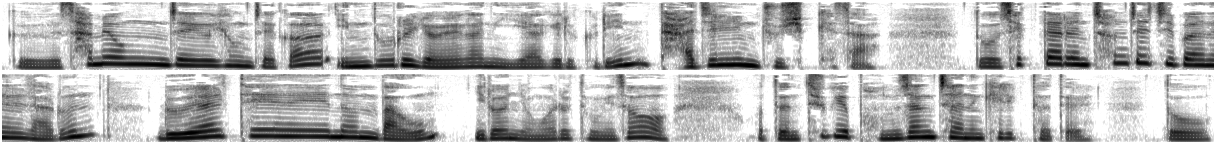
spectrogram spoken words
그 삼형제의 형제가 인도를 여행하는 이야기를 그린 다질링 주식회사, 또 색다른 천재 집안을 다룬 로얄 테넌바움 이런 영화를 통해서 어떤 특유의 범상치 않은 캐릭터들, 또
